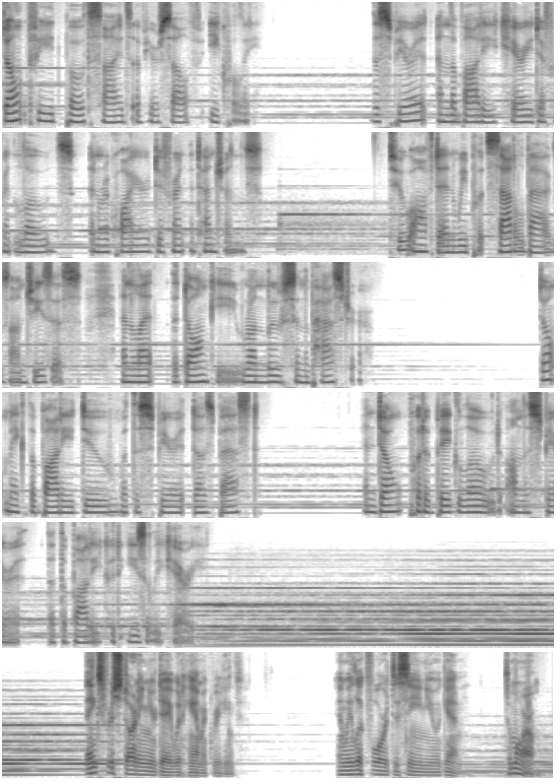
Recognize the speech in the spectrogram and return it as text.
Don't feed both sides of yourself equally. The spirit and the body carry different loads and require different attentions. Too often we put saddlebags on Jesus and let the donkey run loose in the pasture. Don't make the body do what the spirit does best. And don't put a big load on the spirit that the body could easily carry. Thanks for starting your day with hammock readings. And we look forward to seeing you again tomorrow.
